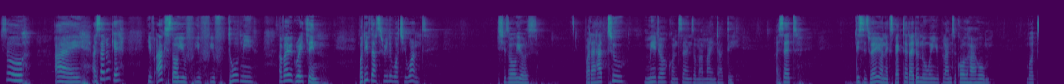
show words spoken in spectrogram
So I, I said, okay, you've asked or you've, you've, you've told me a very great thing. But if that's really what you want, she's all yours. But I had two major concerns on my mind that day. I said, this is very unexpected. I don't know when you plan to call her home. But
